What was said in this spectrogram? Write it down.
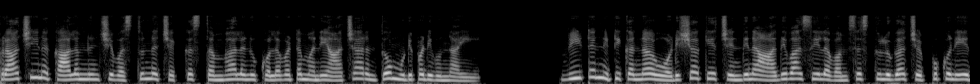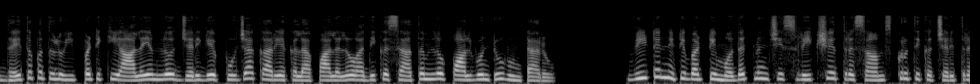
ప్రాచీన కాలం నుంచి వస్తున్న చెక్క స్తంభాలను కొలవటం అనే ఆచారంతో ముడిపడి ఉన్నాయి. వీటన్నిటికన్నా ఒడిషాకే చెందిన ఆదివాసీల వంశస్థులుగా చెప్పుకునే దైతపతులు ఇప్పటికీ ఆలయంలో జరిగే పూజా కార్యకలాపాలలో అధిక శాతంలో పాల్గొంటూ ఉంటారు. వీటన్నిటి బట్టి మొదట్నుంచి శ్రీక్షేత్ర సాంస్కృతిక చరిత్ర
